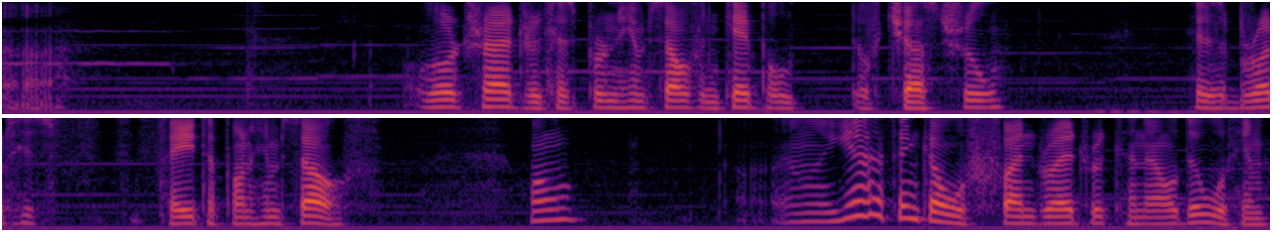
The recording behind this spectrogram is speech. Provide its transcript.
Uh, Lord Raedric has proven himself incapable of just rule. Has brought his fate upon himself. Well, uh, yeah, I think I will find Raedric and I'll deal with him.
